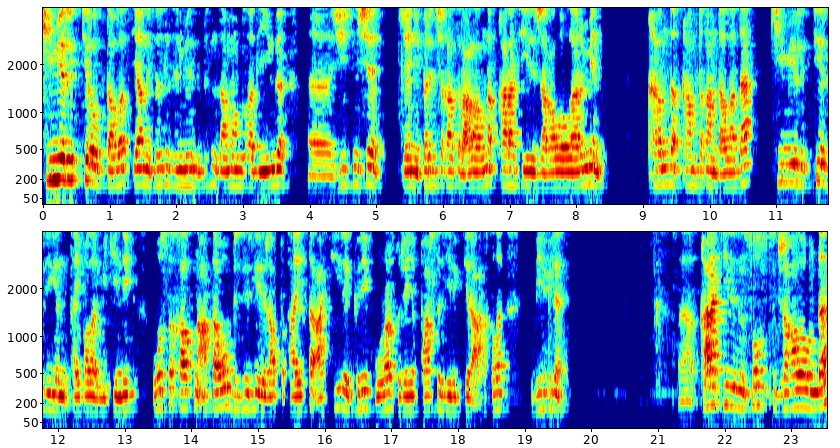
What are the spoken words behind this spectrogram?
кемерліктер болып табылады. Яғни біздің біздің заманымызға дейінгі жетінші және бірінші ғасыр аралығында қара теңіз жағалаулары мен қырымды қамтыған далада кемерліктер деген тайпалар мекендейді. Осы халықтың атауы біздерге жалпы тарихта ассирия грек урарту және парсы деректері арқылы белгілі. Қара теңіздің солтүстік жағалауында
